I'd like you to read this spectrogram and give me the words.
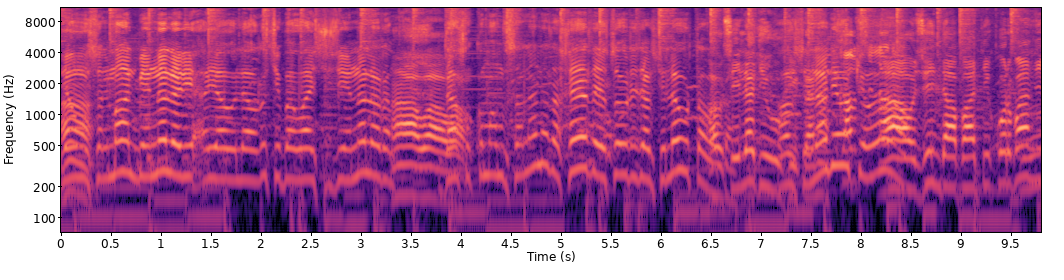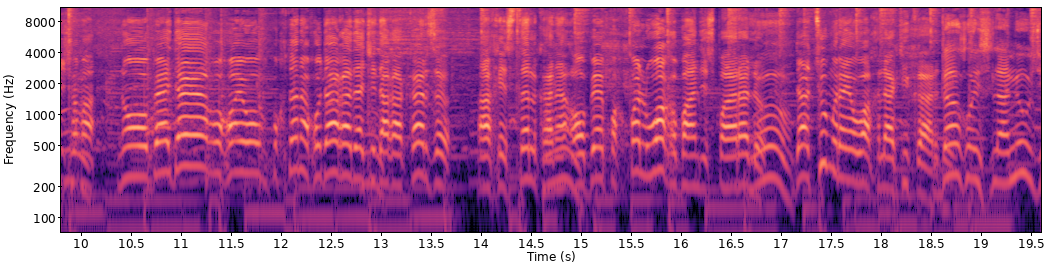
یو مسلمان به نه لري یو لغه چې به وایي چې نه لرم دا خو کومه مسله نه ده خیر دی څو ورځې حوصله ورته وکړه حوصله دې وکړي حوصله دې وکړي او زنده باد قربان دي شمه نو بیا د خو یو پښتنه خو دغه ده چې دغه قرض اخیستل کنه او بیا په خپل وخت باندې سپارلو دا څومره یو اخلاقی کار دی دا خو اسلامي او چې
